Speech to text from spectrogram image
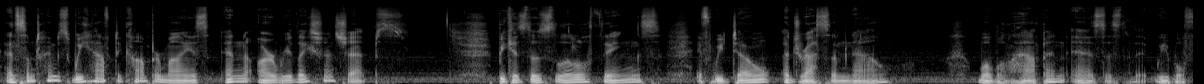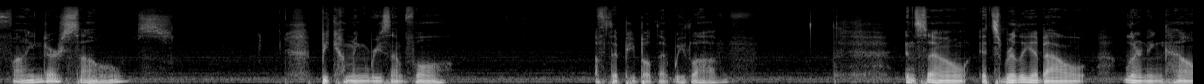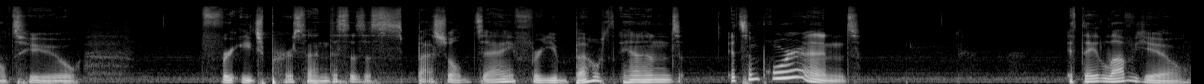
And sometimes we have to compromise in our relationships. Because those little things, if we don't address them now, what will happen is, is that we will find ourselves becoming resentful of the people that we love. And so it's really about learning how to for each person. This is a special day for you both. And It's important. If they love you,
